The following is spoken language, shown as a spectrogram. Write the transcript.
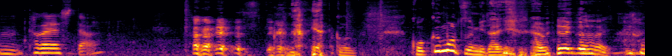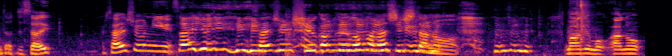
うん、耕した？いやこう穀物みたいにやめてください。だってさ最初に最初に。最初に収穫の話したの。まあでもあの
